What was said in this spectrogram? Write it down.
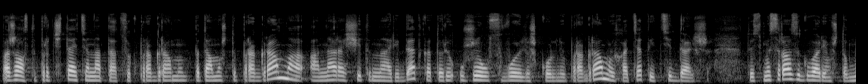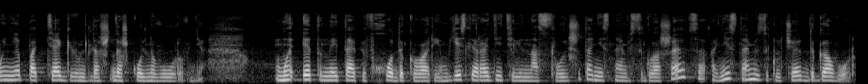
Пожалуйста, прочитайте аннотацию к программам, потому что программа, она рассчитана на ребят, которые уже усвоили школьную программу и хотят идти дальше. То есть мы сразу говорим, что мы не подтягиваем для дошкольного уровня мы это на этапе входа говорим. Если родители нас слышат, они с нами соглашаются, они с нами заключают договор.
